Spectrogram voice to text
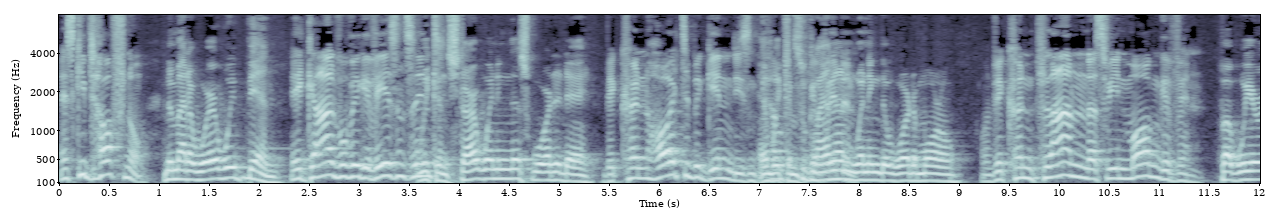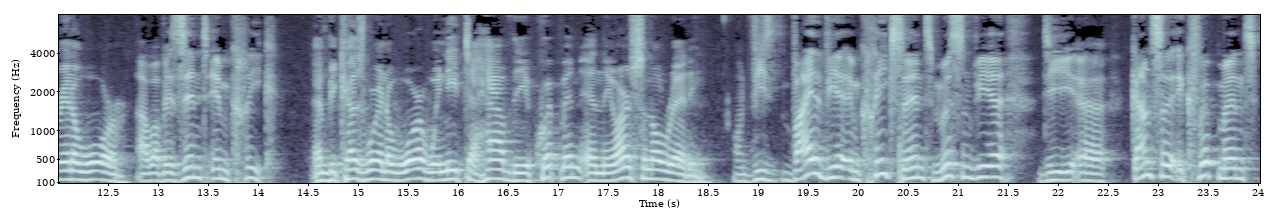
Es gibt Hoffnung. No matter where we've been, Egal, wo wir gewesen we sind, can start winning this war today. wir können heute beginnen, diesen And we Kampf can zu plan on gewinnen. winning the war tomorrow. Und wir können planen, dass wir ihn morgen gewinnen. But we are in a war. Aber wir sind im Krieg. And because we're in a war, we need to have the equipment and the arsenal ready. Und wie, weil wir im Krieg sind, müssen wir die äh, ganze Equipment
